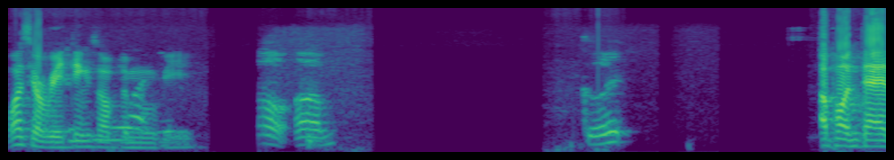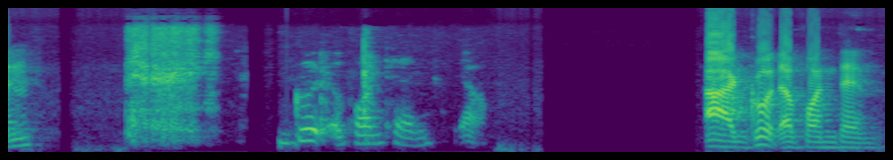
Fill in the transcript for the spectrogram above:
What's your ratings of the movie? Oh, um, good. Upon ten? Good upon ten. Yeah, Ah, good upon ten.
